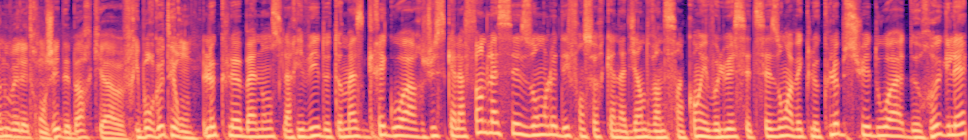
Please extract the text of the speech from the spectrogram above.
Un nouvel étranger débarque à Fribourg-Gotteron. Le club annonce l'arrivée de Thomas Grégoire jusqu'à la fin de la saison. Le défenseur canadien de 25 ans évoluait cette saison avec le club suédois de Reglay.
